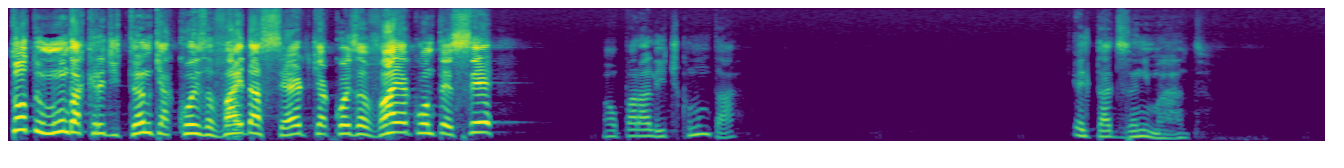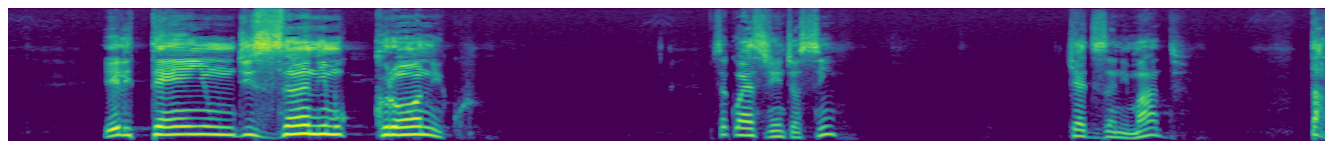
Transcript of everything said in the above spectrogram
todo mundo acreditando que a coisa vai dar certo, que a coisa vai acontecer, mas o paralítico não está. Ele está desanimado. Ele tem um desânimo crônico. Você conhece gente assim? Que é desanimado? Está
